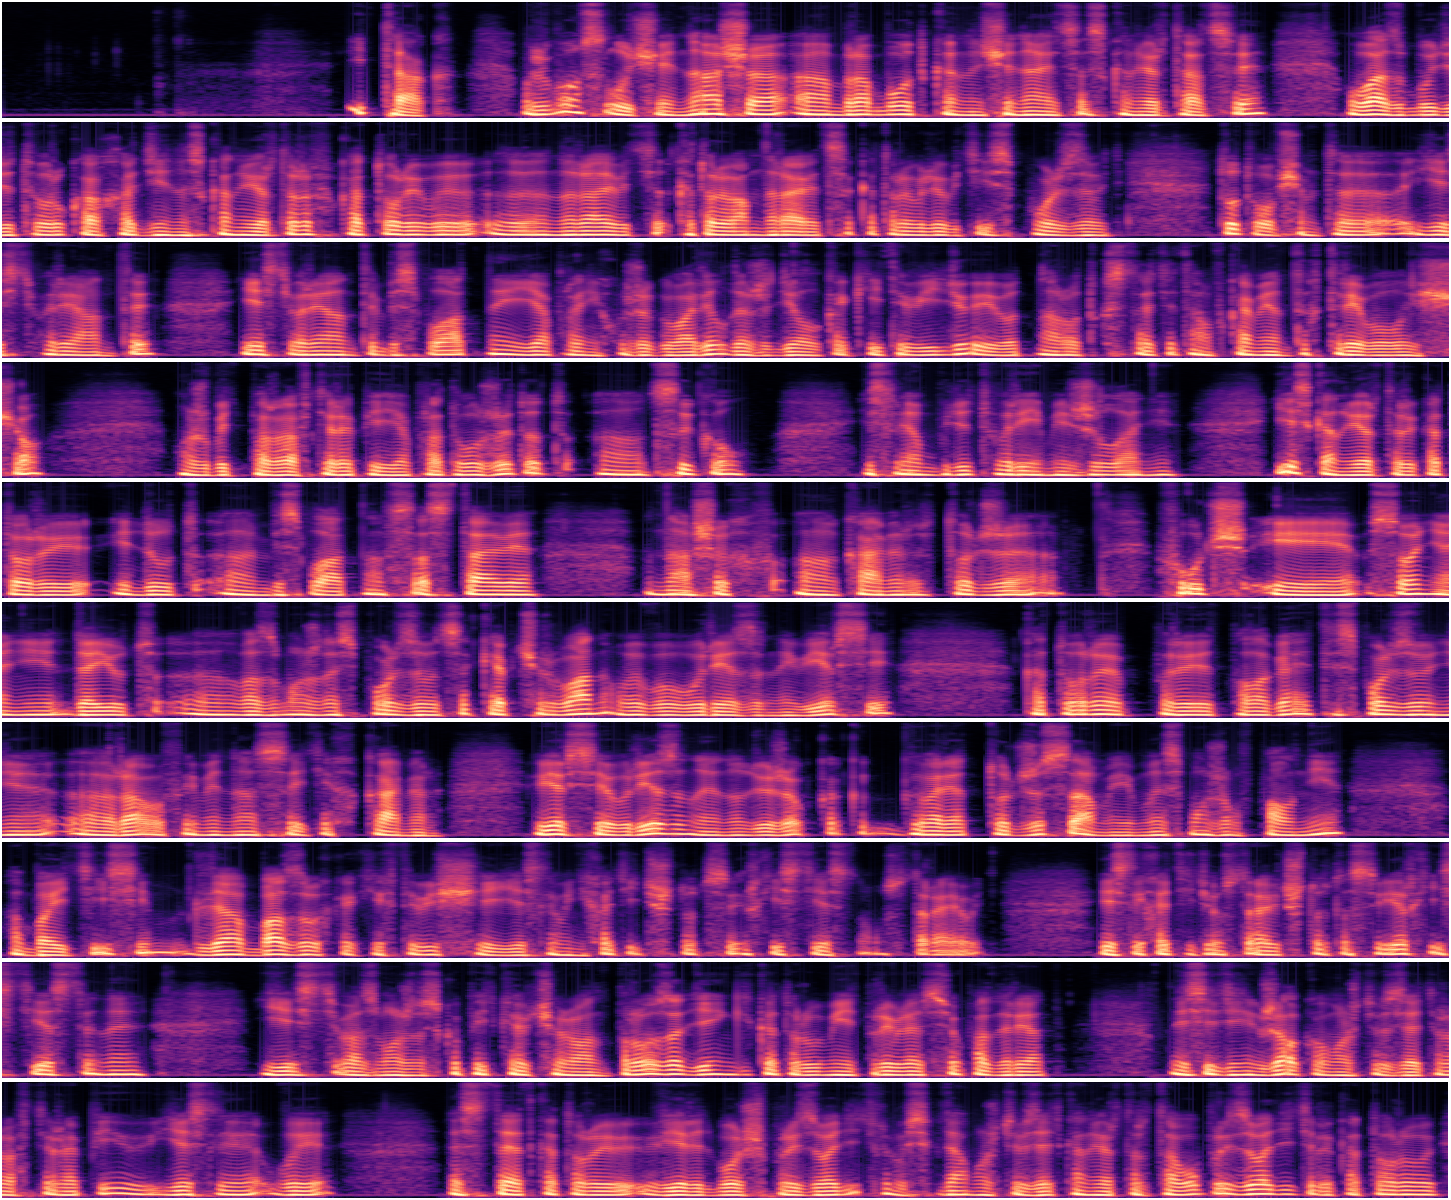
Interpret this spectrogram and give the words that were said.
Итак, в любом случае, наша обработка начинается с конвертации. У вас будет в руках один из конвертеров, который, вы э, нравите, который вам нравится, который вы любите использовать. Тут, в общем-то, есть варианты. Есть варианты бесплатные, я про них уже говорил, даже делал какие-то видео. И вот народ, кстати, там в комментах требовал еще. Может быть, пора в терапии я продолжу этот э, цикл если у меня будет время и желание. Есть конвертеры, которые идут э, бесплатно в составе наших э, камер. Тот же Fuji и Sony, они дают э, возможность пользоваться Capture One в его урезанной версии, которая предполагает использование RAW именно с этих камер. Версия урезанная, но движок, как говорят, тот же самый, и мы сможем вполне обойтись им для базовых каких-то вещей, если вы не хотите что-то сверхъестественное устраивать. Если хотите устраивать что-то сверхъестественное, есть возможность купить Capture One Pro за деньги, который умеет проявлять все подряд. Если денег жалко, вы можете взять RAW-терапию. Если вы эстет, который верит больше производителю, вы всегда можете взять конвертер того производителя, который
